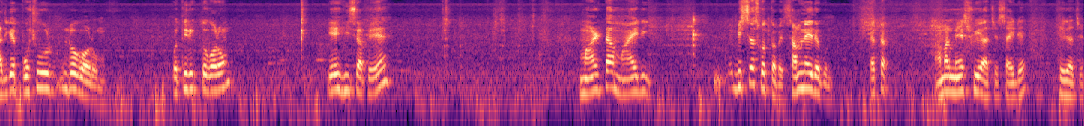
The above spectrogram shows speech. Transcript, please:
আজকে প্রচণ্ড গরম, অতিরিক্ত গরম এ হিসাবে মালটা মায়েরই বিশ্বাস করতে হবে। সামনেই দেখুন, একটা আমার মেয়ে শুয়ে আছে সাইডে, ঠিক আছে।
